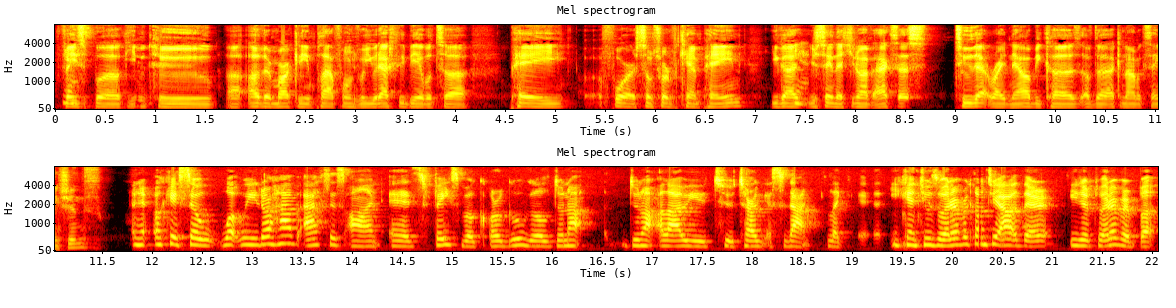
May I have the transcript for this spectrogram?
Facebook, yes. YouTube, uh, other marketing platforms where you would actually be able to pay for some sort of campaign. You got yeah. you're saying that you don't have access to that right now because of the economic sanctions? Okay, so what we don't have access on is Facebook or Google do not do not allow you to target Sudan. Like you can choose whatever country out there, Egypt, whatever, but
